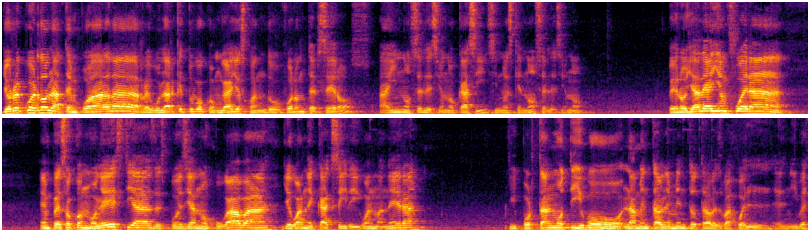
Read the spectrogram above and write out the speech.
yo recuerdo la temporada regular que tuvo con Gallos cuando fueron terceros. Ahí no se lesionó casi, si no es que no se lesionó. Pero ya de ahí en fuera Empezó con molestias, después ya no jugaba, llegó a Necaxa y de igual manera. Y por tal motivo, lamentablemente, otra vez bajó el, nivel.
